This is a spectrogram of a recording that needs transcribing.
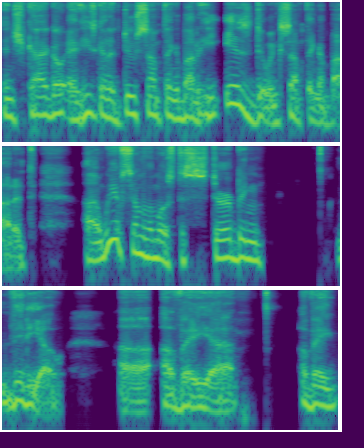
in Chicago, and he's going to do something about it. He is doing something about it. Uh, we have some of the most disturbing video uh, of a uh, of a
